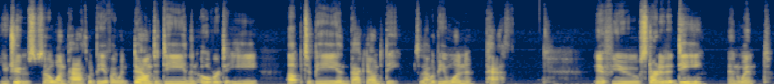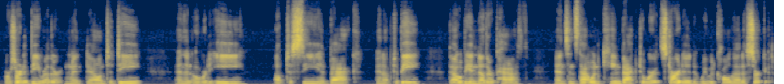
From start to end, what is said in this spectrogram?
you choose. So one path would be if I went down to D and then over to E, up to B and back down to D. So that would be one path. If you started at D and went, or started at B rather, and went down to D and then over to E, up to C and back and up to B, that would be another path. And since that one came back to where it started, we would call that a circuit.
